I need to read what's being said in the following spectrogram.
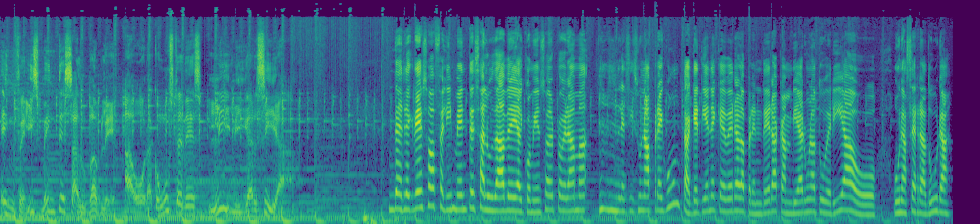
en Felizmente Saludable. Ahora con ustedes, Lili García. De regreso a Felizmente Saludable y al comienzo del programa les hice una pregunta que tiene que ver al aprender a cambiar una tubería o una cerradura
